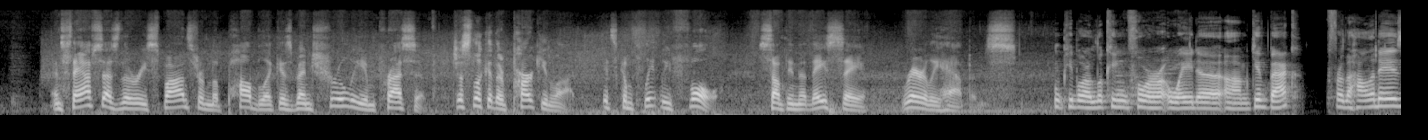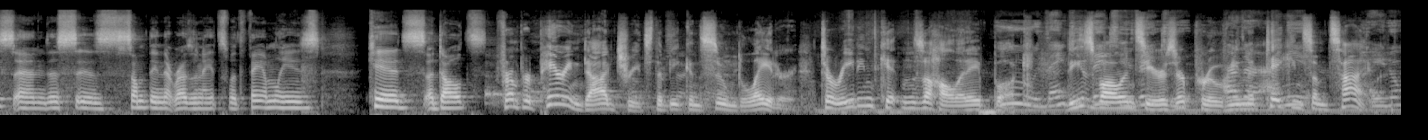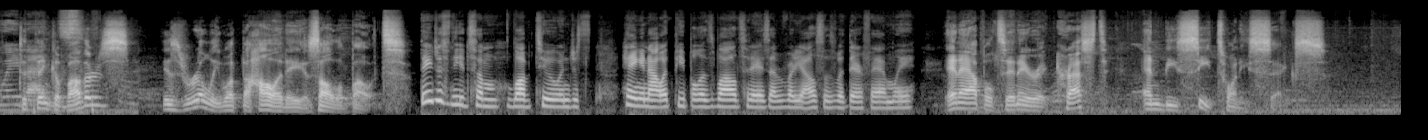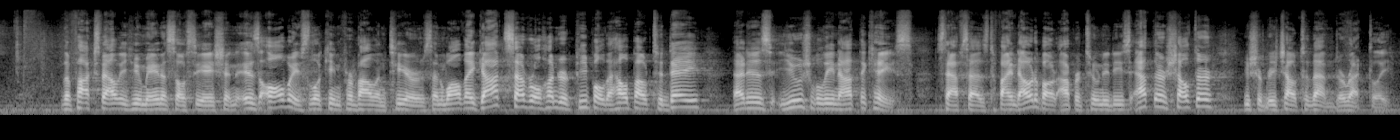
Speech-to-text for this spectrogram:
And staff says the response from the public has been truly impressive. Just look at their parking lot. It's completely full, something that they say rarely happens. People are looking for a way to um, give back for the holidays, and this is something that resonates with families kids, adults. From preparing dog treats to be consumed later to reading kittens a holiday book, Ooh, these you, volunteers you, are proving are that taking any, some time to think of others is really what the holiday is all about. They just need some love too and just hanging out with people as well today as everybody else is with their family. In Appleton, Eric Crest, NBC 26. The Fox Valley Humane Association is always looking for volunteers, and while they got several hundred people to help out today, that is usually not the case. Staff says to find out about opportunities at their shelter, you should reach out to them directly.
